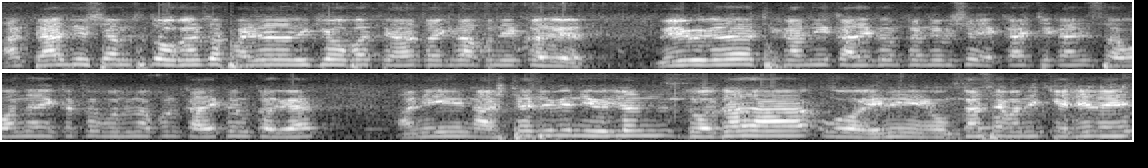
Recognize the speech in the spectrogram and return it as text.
आणि त्या दिवशी आमच्या दोघांचा फायदा झाला की बाबा तेरा तारखेला आपण एक करूयात. वेगवेगळ्या ठिकाणी कार्यक्रम करण्यापेक्षा एकाच ठिकाणी सर्वांना एकत्र बोलून आपण कार्यक्रम करूयात. आणि नाश्त्याचे बी नियोजन जोरदार अ, व- साहेबांनी केलेले आहेत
